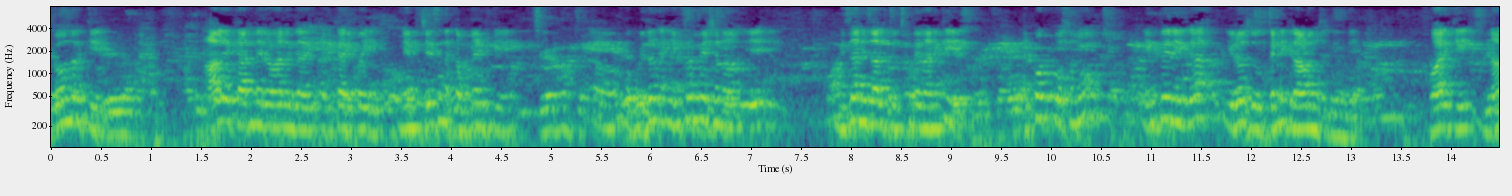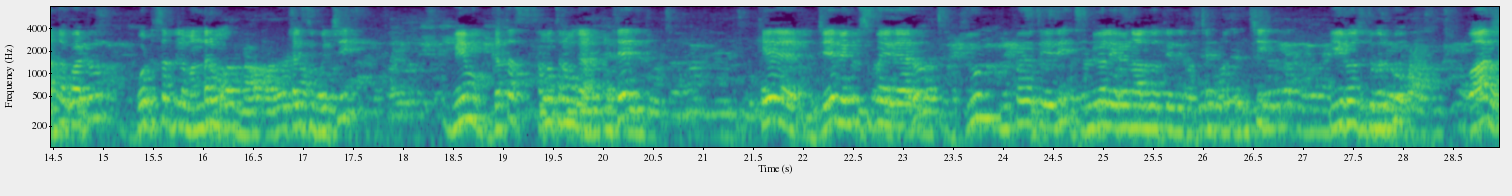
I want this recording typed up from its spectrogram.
గవర్నర్కి ఆలయ కార్యనిర్వహణ అధికారిపై నేను చేసిన కంప్లైంట్కి ఒక విధంగా ఇన్ఫర్మేషన్ ఏ- నిజానిజాలు తెలుసుకునేదానికి రిపోర్ట్ కోసము ఎంక్వైరీగా ఈరోజు గండికి రావడం జరిగింది. వారికి నాతో పాటు బోర్డు సభ్యులం అందరం కలిసి వచ్చి మేము గత సంవత్సరంగా అంటే కే. జె. వెంకట సుబ్బయ్య గారు జూన్ ముప్పైవ తేదీ రెండు వేల ఇరవై నాలుగో తేదీ వచ్చిన రోజు నుంచి ఈ రోజు వరకు వారు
